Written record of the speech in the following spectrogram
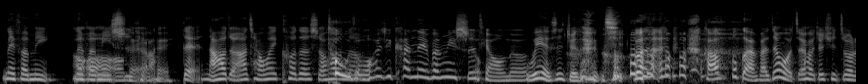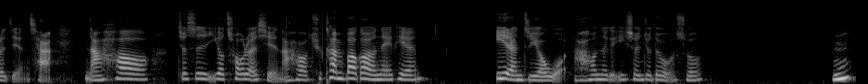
内分泌，哦内分泌哦失调对，然后转到肠胃科的时候怎么会去看内分泌失调呢？我也是觉得很奇怪。好，不管，反正我最后就去做了检查，然后就是又抽了血，然后去看报告的那天，依然只有我。然后那个医生就对我说：“嗯，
